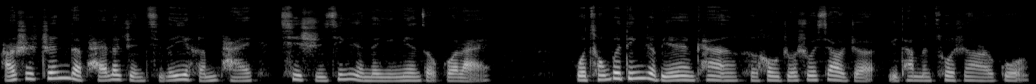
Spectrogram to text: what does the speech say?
而是真的排了整齐的一横排，气势惊人的迎面走过来。我从不盯着别人看，和后桌说笑着，与他们错身而过。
